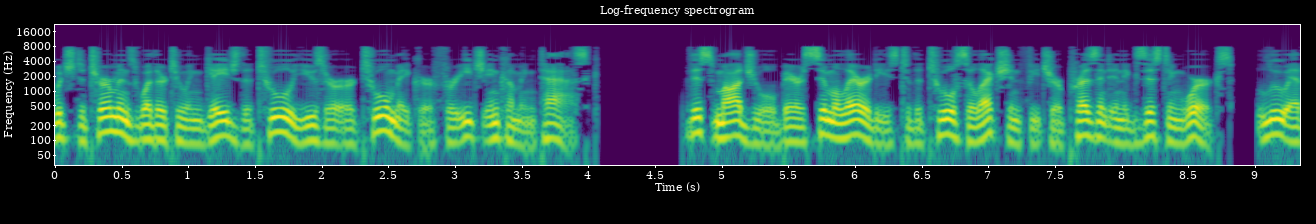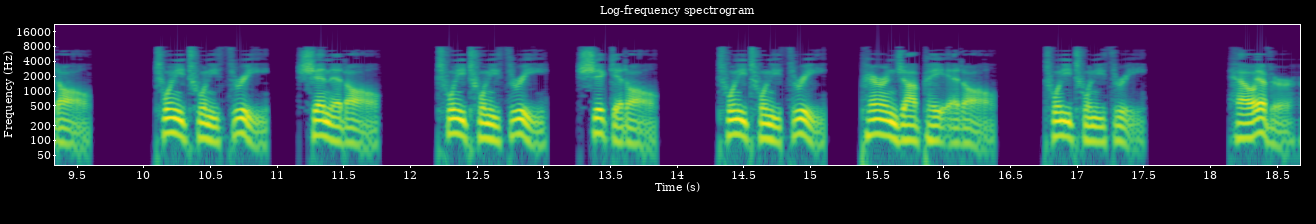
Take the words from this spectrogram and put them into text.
which determines whether to engage the tool user or toolmaker for each incoming task. This module bears similarities to the tool selection feature present in existing works, Liu et al. 2023, Shen et al. 2023, Schick et al. 2023, Paranjape et al. 2023. However,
